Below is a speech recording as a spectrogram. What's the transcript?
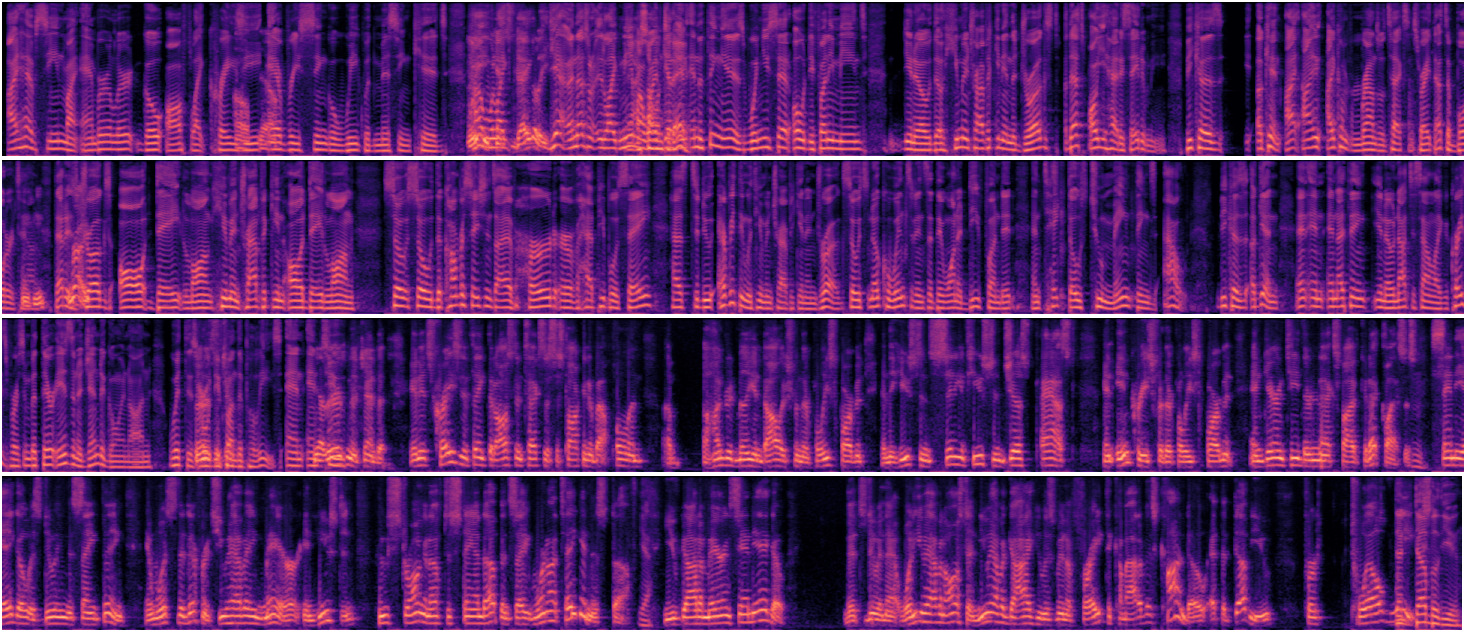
I have seen my Amber Alert go off like crazy Oh, yeah. every single week with missing kids. Week, like daily. Yeah, and that's what, like me Yeah, and my saw wife get it. And, and the thing is, when you said, "Oh, defunding means," you know, the human trafficking and the drugs, that's all you had to say to me because. Again, I, I I come from Brownsville, Texas, right? That's a border town. That is Mm-hmm. Right. drugs all day long, human trafficking all day long. So so the conversations I have heard or have had people say has to do everything with human trafficking and drugs. So it's no coincidence that they want to defund it and take those two main things out. Because again, and, and, and I think, you know, not to sound like a crazy person, but there is an agenda going on with this There whole defund the police. And and yeah, to, there is an agenda, and it's crazy to think that Austin, Texas, is talking about pulling a hundred million dollars from their police department, and the Houston city of Houston just passed an increase for their police department and guaranteed their next five cadet classes. Hmm. San Diego is doing the same thing, and what's the difference? You have a mayor in Houston who's strong enough to stand up and say, "We're not taking this stuff." Yeah. You've got a mayor in San Diego that's doing that. What do you have in Austin? You have a guy who has been afraid to come out of his condo at the W for 12 the weeks. The W.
